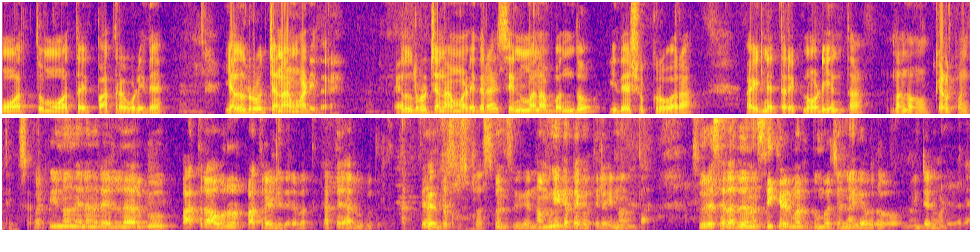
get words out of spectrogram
ಮೂವತ್ತು ಮೂವತ್ತೈದು ಪಾತ್ರಗಳಿದೆ. ಎಲ್ಲರೂ ಚೆನ್ನಾಗಿ ಮಾಡಿದ್ದಾರೆ. ಎಲ್ಲರೂ ಚೆನ್ನಾಗಿ ಮಾಡಿದ್ದಾರೆ. ಸಿನಿಮಾನ ಬಂದು ಇದೇ ಶುಕ್ರವಾರ ಐದನೇ ತಾರೀಕು ನೋಡಿ ಅಂತ ನಾನು ಕೇಳ್ಕೊತೀನಿ ಸರ್. ಬಟ್ ಇನ್ನೊಂದು ಏನಂದ್ರೆ ಎಲ್ಲರಿಗೂ ಪಾತ್ರ ಅವ್ರವ್ರ ಪಾತ್ರ ಹೇಳಿದ್ದಾರೆ. ಬಟ್ ಕತೆ ಯಾರಿಗೂ ಗೊತ್ತಿಲ್ಲ. ಕತೆ ಅಂತ ಸಸ್ಪೆನ್ಸ್ ಇದೆ. ನಮಗೆ ಕತೆ ಗೊತ್ತಿಲ್ಲ ಏನು ಅಂತ. ಸೂರ್ಯ ಸರ್ ಅದನ್ನ ಸೀಕ್ರೆಟ್ ಮಾತ್ರ ತುಂಬಾ ಚೆನ್ನಾಗಿ ಅವರು ಮೇಂಟೈನ್ ಮಾಡಿದ್ದಾರೆ.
